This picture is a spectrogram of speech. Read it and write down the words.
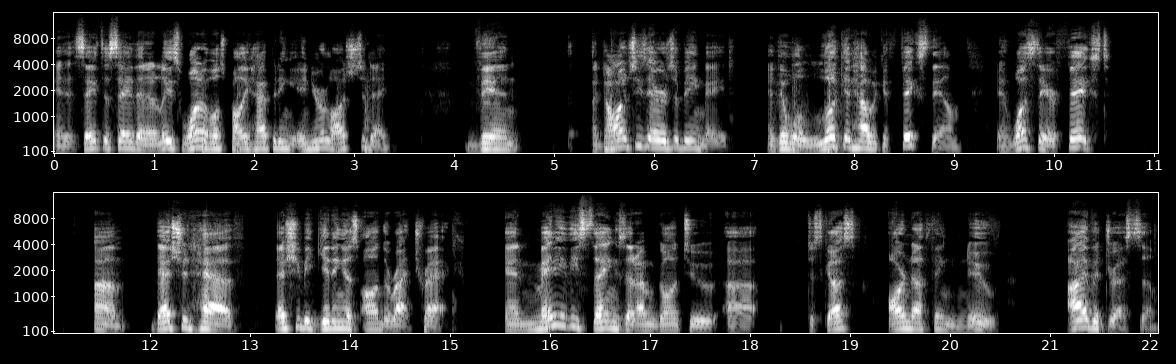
and it's safe to say that at least one of them is probably happening in your lodge today, then acknowledge these errors are being made, and then we'll look at how we can fix them. And once they are fixed, um, that should have that should be getting us on the right track. And many of these things that I'm going to uh, discuss are nothing new. I've addressed them.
